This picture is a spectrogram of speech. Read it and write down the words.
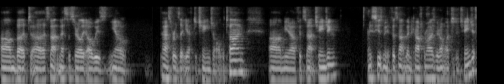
Um, but uh, that's not necessarily always you know passwords that you have to change all the time. Um, you know, if it's not changing, excuse me, if it's not been compromised, we don't want you to change it.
